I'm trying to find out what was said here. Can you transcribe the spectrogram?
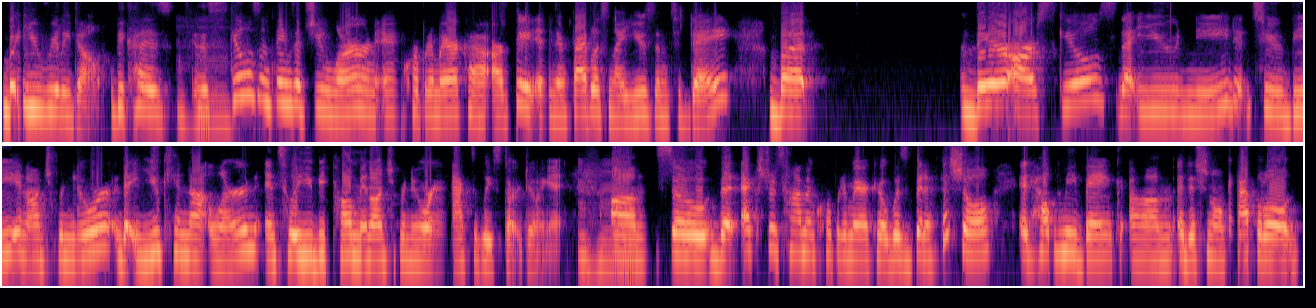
but you really don't because mm-hmm. the skills and things that you learn in corporate america are great and they're fabulous and i use them today but there are skills that you need to be an entrepreneur that you cannot learn until you become an entrepreneur and actively start doing it. Mm-hmm. Um, so that extra time in corporate America was beneficial. It helped me bank um, additional capital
